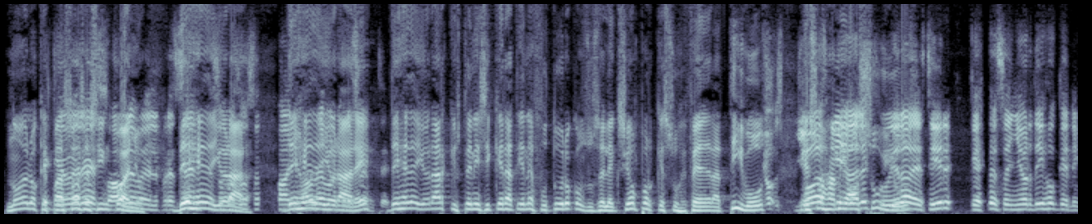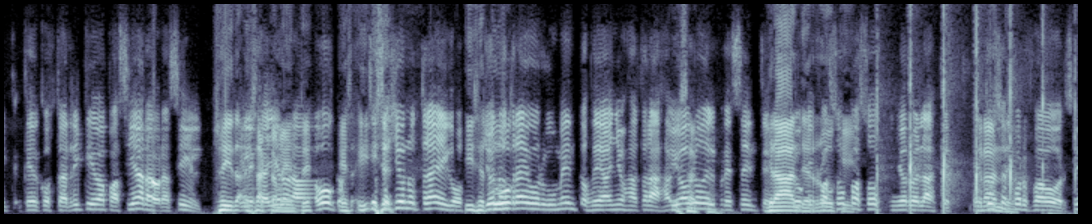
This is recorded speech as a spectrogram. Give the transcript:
no de lo que pasó hace cinco años. Deje de llorar, deje de llorar, ¿eh? Deje de llorar que usted ni siquiera tiene futuro con su selección porque sus federativos, esos amigos suyos. pudiera decir que este señor dijo que, que, Costa Rica iba a pasear a Brasil. Sí, exactamente. y, yo no traigo, yo no traigo argumentos de años atrás. Yo hablo del presente. Grande, lo que pasó, pasó, señor Velázquez. Entonces, por favor, ¿sí?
